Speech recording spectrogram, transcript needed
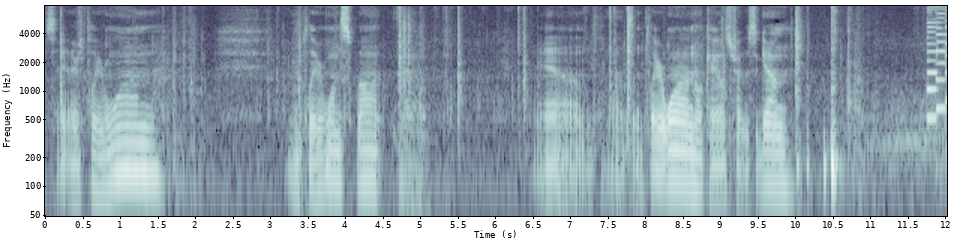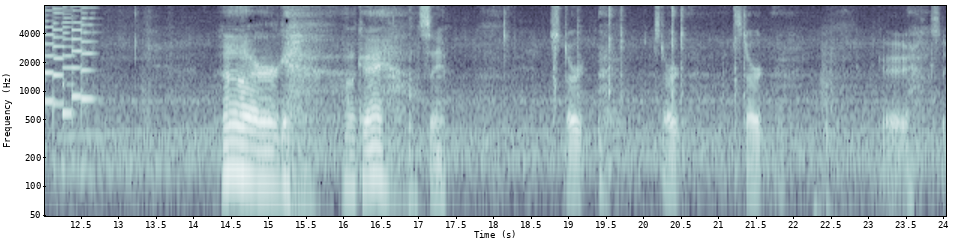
Say there's player one. In player one spot. And that's in player one. Okay, let's try this again. Arg. Okay, let's see. Start, start, start. Okay, let's see.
